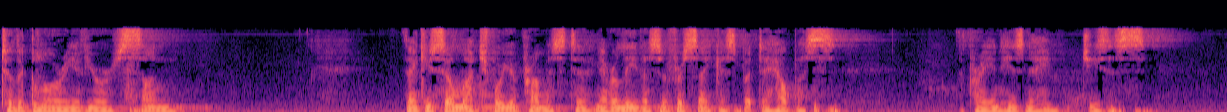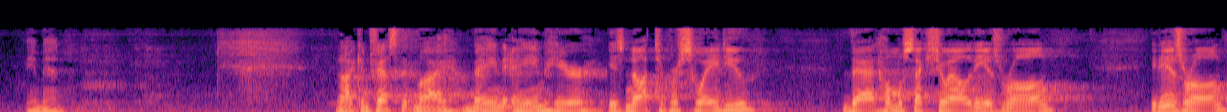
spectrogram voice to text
to the glory of your Son. Thank you so much for your promise to never leave us or forsake us, but to help us. I pray in His name, Jesus. Amen. Now, I confess that my main aim here is not to persuade you that homosexuality is wrong. It is wrong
